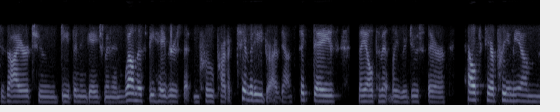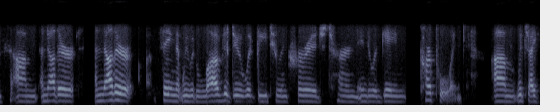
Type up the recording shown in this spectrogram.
desire to deepen engagement in wellness behaviors that improve productivity, drive down sick days, may ultimately reduce their healthcare premiums. Um, another another thing that we would love to do would be to encourage turn into a game carpooling um, which I,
